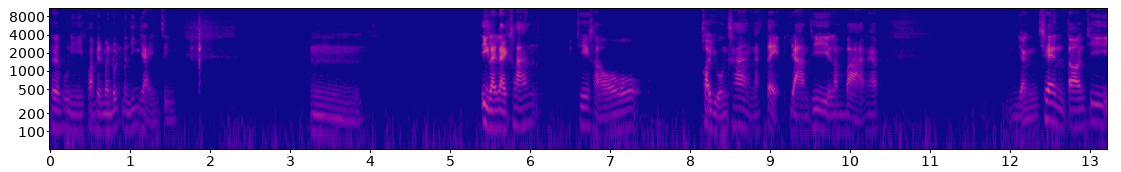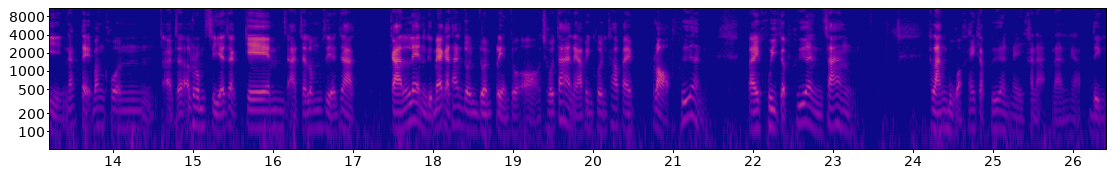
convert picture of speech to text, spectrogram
เรื่องพวกนี้ความเป็นมนุษย์มันยิ่งใหญ่จริงๆอืม อีกหลาย ๆ ครั้งที่เขาคอยอยู่ข้างๆนักเตะยามที่ลำบากนะครับ อย่างเช่น ตอนที่นักเตะบางคนอาจจะอารมณ์เสียจากเกม อาจจะอารมณ์เสียจากการเล่นหรือแม้กระทั่งโดนโดนเปลี่ยนตัวออกโชต้านะครับเป็นคนเข้าไปปลอบเพื่อน ไปคุยกับเพื่อนสร้างพลังบวกให้กับเพื่อนในขณะนั้นครับ ดึง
